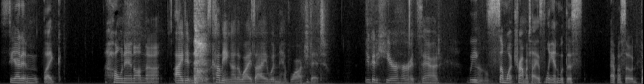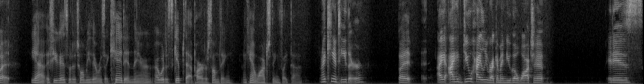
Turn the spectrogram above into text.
See, I didn't like hone in on that. I didn't know it was coming, otherwise I wouldn't have watched it. You could hear her. It's sad. We No. somewhat traumatized Leanne with this episode, but Yeah, if you guys would have told me there was a kid in there, I would have skipped that part or something. I can't watch things like that. I can't either. But I I do highly recommend you go watch it. It is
